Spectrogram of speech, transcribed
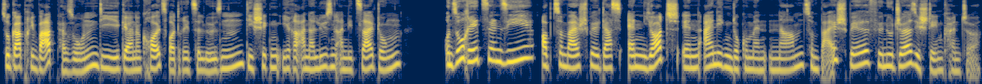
Sogar Privatpersonen, die gerne Kreuzworträtsel lösen, die schicken ihre Analysen an die Zeitungen. Und so rätseln sie, ob zum Beispiel das NJ in einigen Dokumentennamen zum Beispiel für New Jersey stehen könnte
